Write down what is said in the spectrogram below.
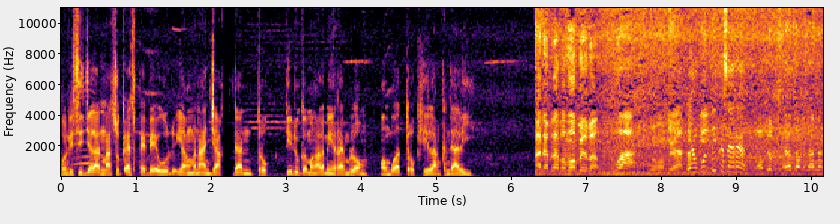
Kondisi jalan masuk SPBU yang menanjak dan truk diduga mengalami remblong membuat truk hilang kendali. Ada berapa mobil bang? Dua. Dua mobil. Iya, Yang putih keseret mobil keseret sampai sana.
